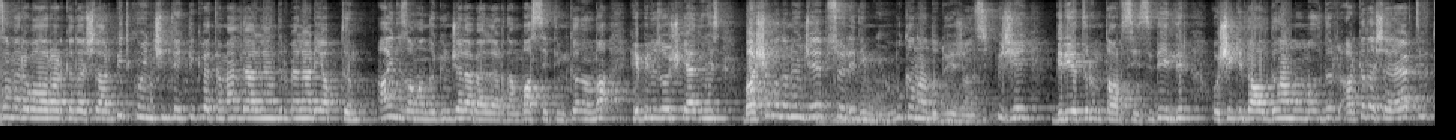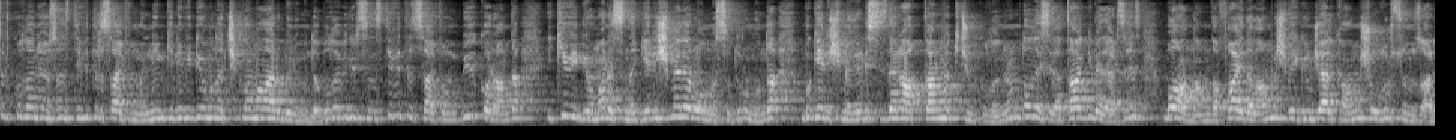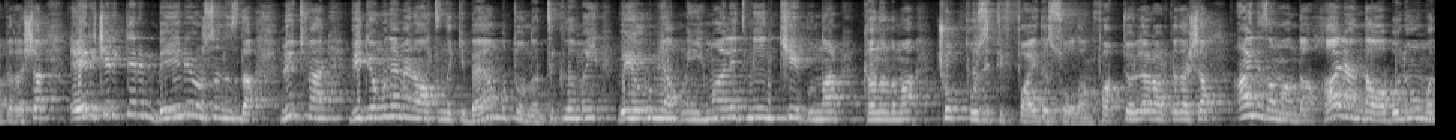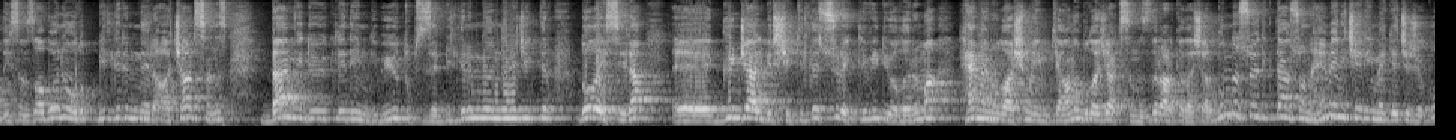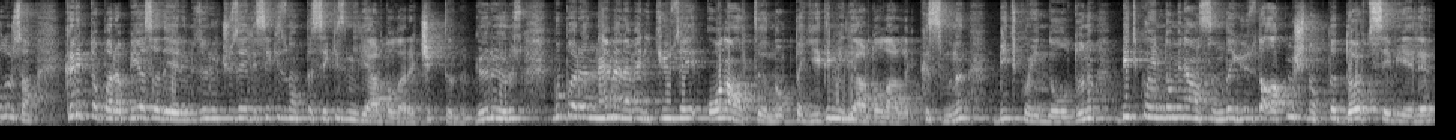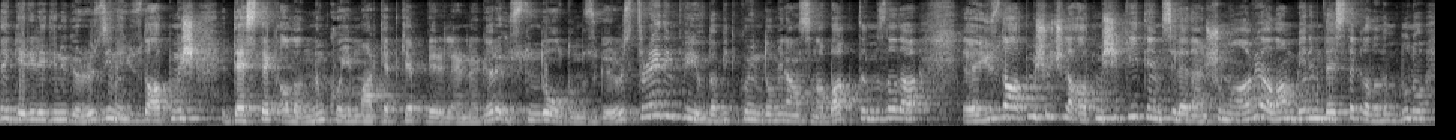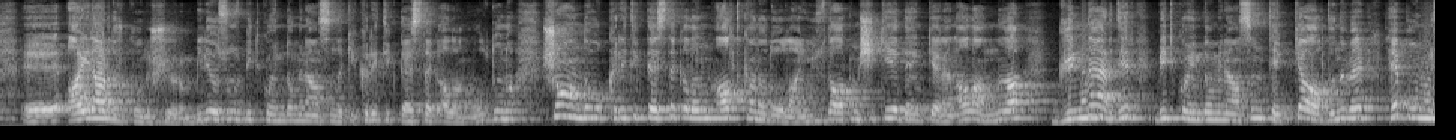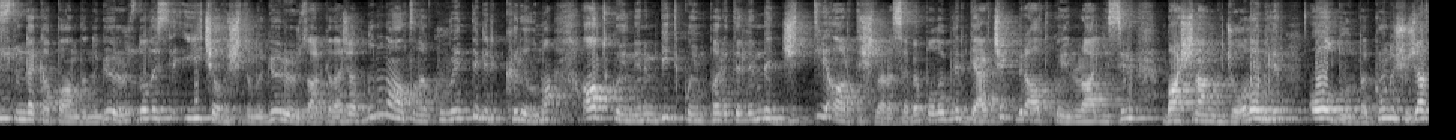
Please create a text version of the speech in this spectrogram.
Herkese merhabalar arkadaşlar. Bitcoin için teknik ve temel değerlendirmeler yaptığım, aynı zamanda güncel haberlerden bahsettiğim kanalıma hepiniz hoş geldiniz. Başlamadan önce hep söylediğim gibi bu kanalda duyacağınız hiçbir şey bir yatırım tavsiyesi değildir. O şekilde algılanmamalıdır. Arkadaşlar eğer Twitter kullanıyorsanız Twitter sayfamın linkini videomun açıklamalar bölümünde bulabilirsiniz. Twitter sayfamın büyük oranda iki videom arasında gelişmeler olması durumunda bu gelişmeleri sizlere aktarmak için kullanıyorum. Dolayısıyla takip ederseniz bu anlamda faydalanmış ve güncel kalmış olursunuz arkadaşlar. Eğer içeriklerimi beğeniyorsanız da lütfen videomun hemen altındaki beğen butonuna tıklamayı ve yorum yapmayı ihmal etmeyin ki bunlar kanalıma çok pozitif faydası olan faktörler arkadaşlar. Aynı zamanda halen daha abone olmadıysanız abone olup bildirimleri açarsanız ben video yüklediğim gibi YouTube size bildirim gönderecektir. Dolayısıyla e, güncel bir şekilde sürekli videolarıma hemen ulaşma imkanı bulacaksınızdır arkadaşlar. Bunu da söyledikten sonra hemen içeriğime geçecek olursam kripto para piyasa değerimizin 358.8 milyar dolara çıktığını görüyoruz. Bu paranın hemen hemen 216.7 milyar dolarlık kısmının Bitcoin'de olduğunu, Bitcoin dominansında %60.4 seviyelerinde gerilediğini görüyoruz. Yine %60 destek alanının Coin Market Cap verilerine göre üstünde olduğumuzu görüyoruz. TradingView'da Bitcoin dominansına baktığımızda da %63 ile 62'yi temsil eden şu mavi alan benim destek alanım. Bunu e, aylardır konuşuyorum. Biliyorsunuz Bitcoin dominansındaki kritik destek alanı olduğunu. Şu anda o kritik destek alanın alt kanadı olan %62'ye denk gelen alanla günlerdir Bitcoin dominansının tepki aldığını ve hep onun üstünde kapandığını görüyoruz. Dolayısıyla iyi çalıştığını görüyoruz arkadaşlar. Bunun altına kuvvetli bir kırılma altcoin'lerin Bitcoin paritelerinde ciddi artışlara sebep olabilir. Gerçek bir altcoin rallisinin başlangıcı olabilir. Olduğunda konuşacağız.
